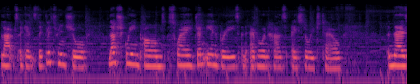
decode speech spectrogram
laps against the glittering shore. Lush green palms sway gently in the breeze and everyone has a story to tell. And there's,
